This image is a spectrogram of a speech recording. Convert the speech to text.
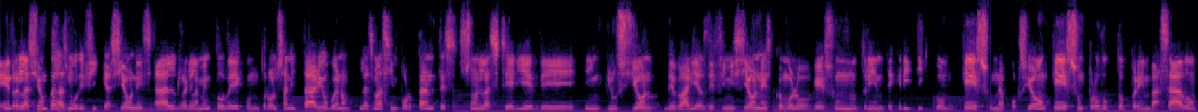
En relación con las modificaciones al reglamento de control sanitario, bueno, las más importantes son la serie de inclusión de varias definiciones, como lo que es un nutriente crítico, qué es una porción, qué es un producto preenvasado,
